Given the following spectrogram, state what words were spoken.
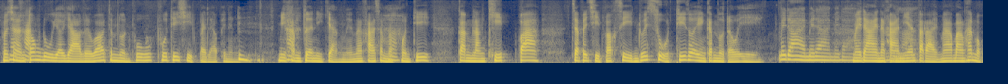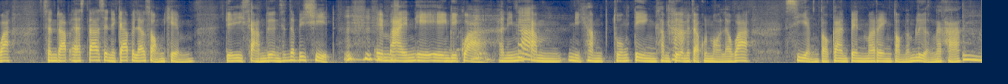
เพราะฉะนั้นคต้องดูยาวๆเลยว่าจำนวนผู้ผู้ที่ฉีดไปแล้วเป็นยังไงอืมมีค่ะคำเตือนอีกอย่างหนึ่งนะคะสำหรับค่ะคนที่กำลังคิดว่าจะไปฉีดวัคซีนด้วยสูตรที่ตัวเองกำหนดเอาเอง ไม่ได้ไม่ได้ไม่ได้ ไม่ได้นะคะอันไม่นี้ได้อันตรายมากบางท่านบอกว่า ฉันรับแอสตราเซเนกาไปแล้ว2เข็ม เดี๋ยวอีก3เดือนฉันจะไปฉีด mRNA เองดีกว่า อันนี้มีค่ะคำมีคำท้วงติงคำเตือนค่ะมาจากคุณหมอแล้วว่า เสี่ยงต่อการเป็นมะเร็งต่อมน้ำเหลืองนะคะอืม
